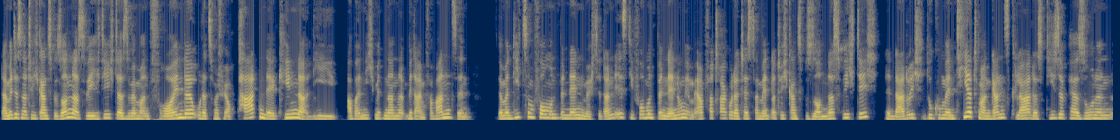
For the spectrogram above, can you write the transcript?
Damit ist natürlich ganz besonders wichtig, dass wenn man Freunde oder zum Beispiel auch Paten der Kinder, die aber nicht miteinander mit einem verwandt sind, wenn man die zum Vormund benennen möchte, dann ist die Vormundbenennung im Erbvertrag oder Testament natürlich ganz besonders wichtig, denn dadurch dokumentiert man ganz klar, dass diese Personen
